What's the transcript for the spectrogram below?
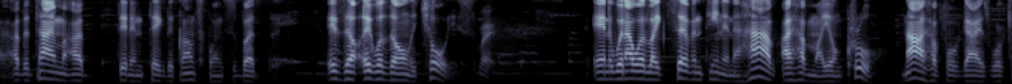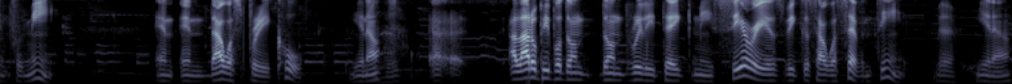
I, at the time I didn't take the consequences, but it's the, it was the only choice. Right. And when I was like 17 and a half, I have my own crew. Now I have four guys working for me. And and that was pretty cool, you know? Mhm. Uh, a lot of people don't don't really take me serious because I was 17, Yeah. you know?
